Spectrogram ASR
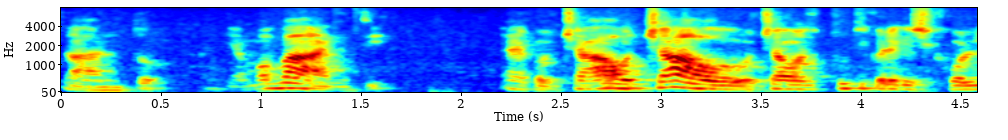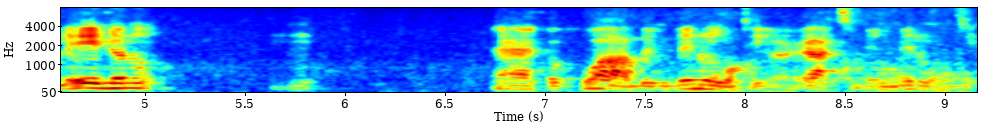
Tanto, andiamo avanti. Ecco, ciao, ciao, ciao a tutti quelli che si collegano. Ecco qua, benvenuti ragazzi, benvenuti.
